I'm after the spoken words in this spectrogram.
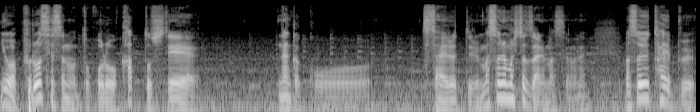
要はプロセスのところをカットしてなんかこう伝えるっていうまあそれも一つありますよね、まあ、そういうタイプ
